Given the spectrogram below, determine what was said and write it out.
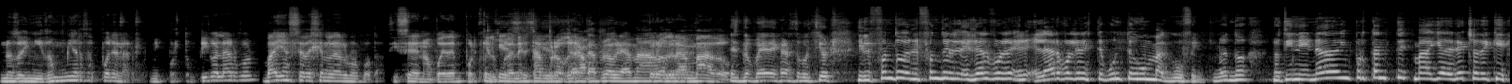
no doy ni dos mierdas por el árbol. Me importa un pico el árbol. Váyanse, dejen el árbol botado. Si se no pueden porque, Porque el plan está, sí, program- está programado. programado. Es- no puede dejar su cuestión. Y en el fondo, en el fondo, el, el árbol, el, el árbol en este punto es un McGuffin. No, no, no tiene nada de importante más allá del hecho de que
